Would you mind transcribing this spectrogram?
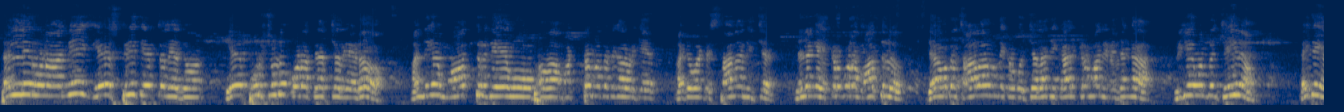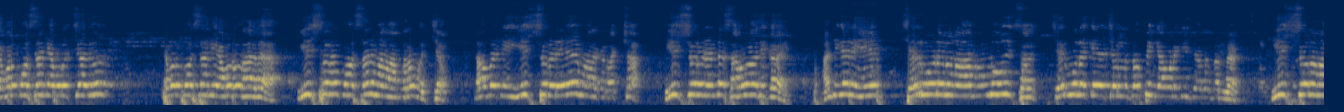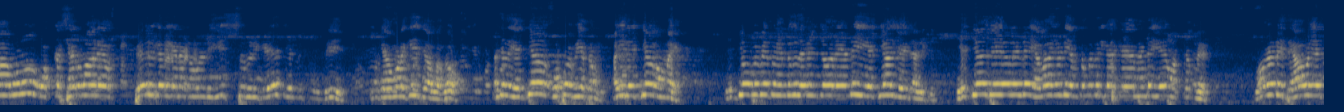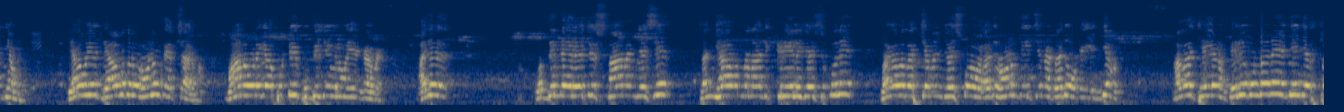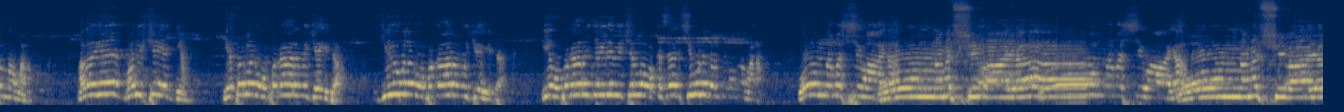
తల్లి రుణాన్ని ఏ స్త్రీ తీర్చలేదు ఏ పురుషుడు కూడా తీర్చలేడు. అందుకే మాతృదేవో భవ మొట్టమొదటిగా ఆవిడకి అటువంటి స్థానాన్ని ఇచ్చారు. నిజంగా ఇక్కడ కూడా మాతృలు దేవతలు చాలా మంది ఇక్కడికి వచ్చారు. ఈ కార్యక్రమాన్ని నిజంగా విజయవంతం చేయలేం. అయితే ఎవరి కోసాన్ని ఎవరు వచ్చారు? ఎవరి కోసాన్ని ఎవరు రాలే? ఈశ్వరుడు కోసాన్ని మనం అందరం వచ్చాం. కాబట్టి ఈశ్వరుడే మనకు రక్ష. ఈశ్వరుడు అంటే సర్వాధికారి. అందుకని చెరువుడు నామము స- చెరువులకే చెల్లు తప్ప ఇంకెవరికి చెల్లదన్నాడు ఈశ్వర నామము ఒక్క శర్మ అనే పేరు కలిగినటువంటి ఈశ్వరునికే చెల్లుతుంది. ఇంకెవరికి చెల్లదు. అంటే యజ్ఞ ఉపవీతం ఐదు యజ్ఞాలు ఉన్నాయి. యజ్ఞోపవీతం ఎందుకు ధరించాలి అంటే ఈ యజ్ఞాలు చేయడానికి యజ్ఞాలు చేయాలంటే ఎలాగంటే ఎంతమందికి చేయాలంటే ఏం అక్కర్లేదు. ఒకటి దేవయజ్ఞం. దేవ దేవతలు రుణం తెచ్చారు మానవుడిగా పుట్టి బుద్ధిజీవులం అయ్యాం కాబట్టి. అదే పొద్దున్నే లేచి స్నానం చేసి సంధ్యావందనాది క్రియలు చేసుకుని భగవదక్షణం చేసుకోవాలి. అది రుణం తీర్చినట్టు అది ఒక యజ్ఞం. అలా చేయడం తెలియకుండానే యజ్ఞం చేస్తున్నాం మనం. అలాగే మనుష్య యజ్ఞం. ఇతరులకు ఉపకారము చేయుట జీవులకు ఉపకారము చేయుట. ఈ ఉపకారం చేయడం విషయంలో ఒక్కసారి శివుని తలుచుకుందాం మనం. ఓం నమ శివాయ. ఓం నమ శివాయ. ఓం నమ శివాయ. ఓం నమ శివాయ.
